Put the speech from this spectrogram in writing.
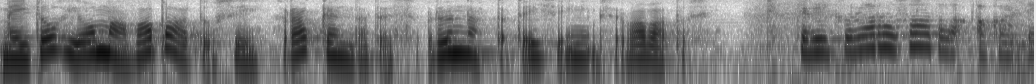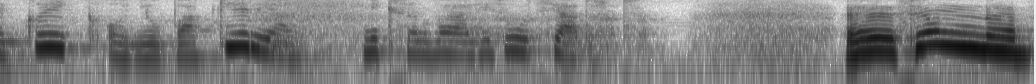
me ei tohi oma vabadusi rakendades rünnata teise inimese vabadusi see kõik on arusaadav, aga see kõik on juba kirjas. miks on vaja siis uut seadust? Äh, see on,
